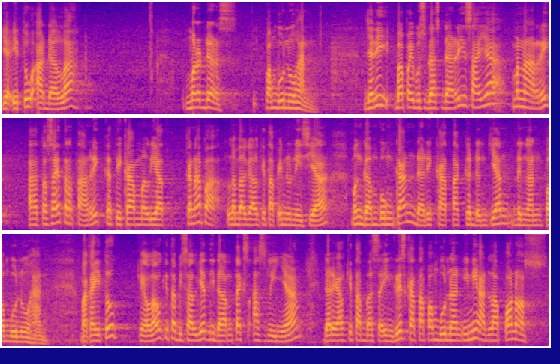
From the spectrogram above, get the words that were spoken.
yaitu adalah murders, pembunuhan. Jadi Bapak Ibu sudah sadari saya menarik atau saya tertarik ketika melihat kenapa Lembaga Alkitab Indonesia menggabungkan dari kata kedengkian dengan pembunuhan. Maka itu kalau kita bisa lihat di dalam teks aslinya dari Alkitab bahasa Inggris kata pembunuhan ini adalah ponos.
